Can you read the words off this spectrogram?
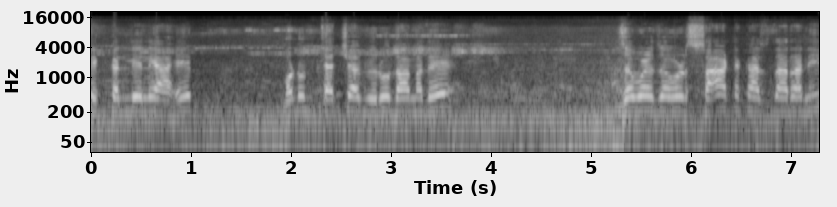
ते कललेले आहेत. म्हणून त्याच्या विरोधामध्ये जवळजवळ साठ खासदारांनी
